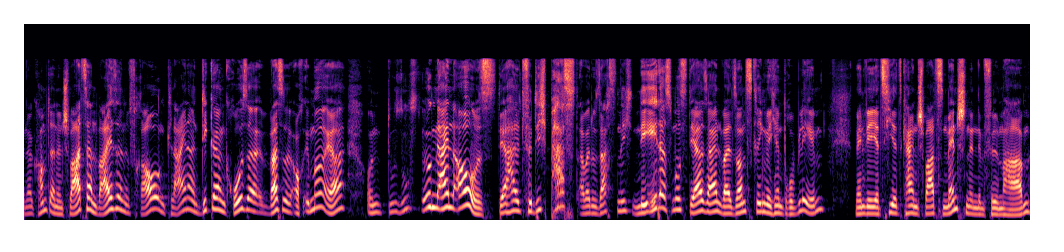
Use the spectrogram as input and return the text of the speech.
und da kommt dann ein Schwarzer, ein Weißer, eine Frau, ein Kleiner, ein Dicker, ein Großer, was auch immer, ja. Und du suchst irgendeinen aus, der halt für dich passt. Aber du sagst nicht, nee, das muss der sein, weil sonst kriegen wir hier ein Problem. Wenn wir jetzt hier keinen schwarzen Menschen in dem Film haben,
